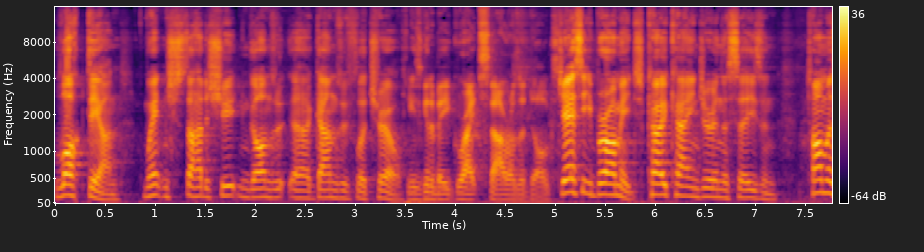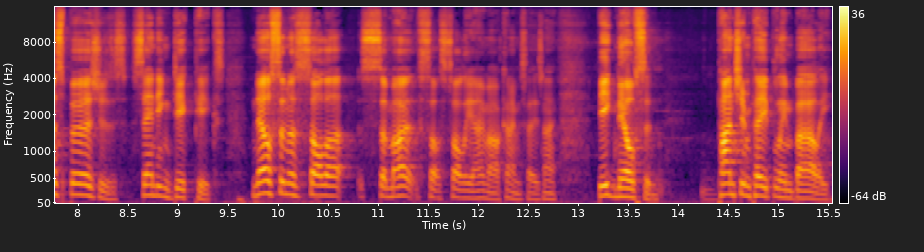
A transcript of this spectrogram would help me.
lockdown, went and started shooting guns, uh, guns with Latrell. He's going to be a great star on the Dogs. Jesse Bromwich, cocaine during the season. Thomas Burgess, sending dick pics. Nelson Osola, Samo, so, Solioma, I can't even say his name. Big Nelson, punching people in Bali.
